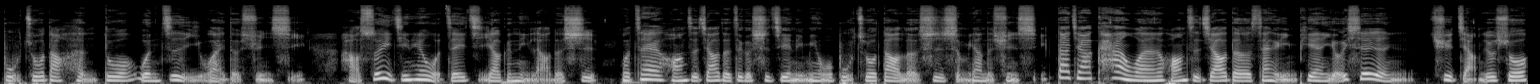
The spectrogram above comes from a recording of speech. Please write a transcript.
捕捉到很多文字以外的讯息。好，所以今天我这一集要跟你聊的是，我在黄子佼的这个世界里面，我捕捉到了是什么样的讯息。大家看完黄子佼的三个影片，有一些人去讲，就是说，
